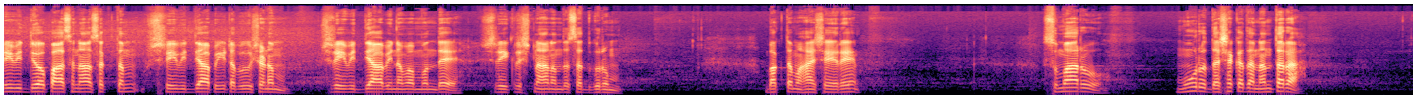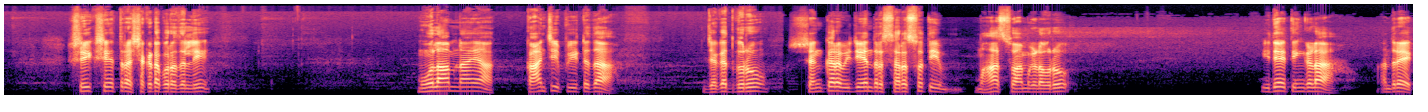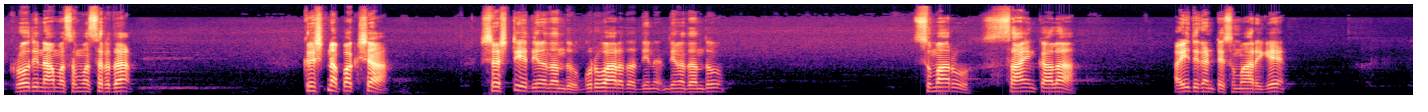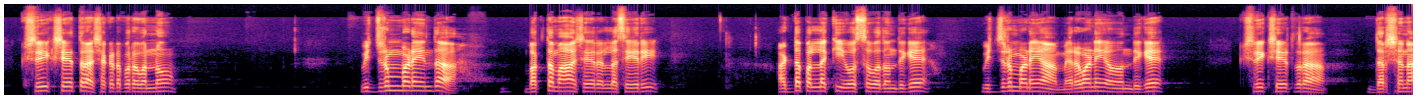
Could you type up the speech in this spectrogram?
ಶ್ರೀ ವಿದ್ಯೋಪಾಸನಾಸಕ್ತಂ ಶ್ರೀ ವಿದ್ಯಾಪೀಠಭೂಷಣಂ ಶ್ರೀ ವಿದ್ಯಾಭಿನವ ಮುಂದೆ ಶ್ರೀ ಕೃಷ್ಣಾನಂದ ಸದ್ಗುರುಂ ಭಕ್ತ ಮಹಾಶಯರೇ ಸುಮಾರು ಮೂರು ದಶಕದ ನಂತರ ಶ್ರೀ ಕ್ಷೇತ್ರ ಶಕಟಪುರದಲ್ಲಿ ಮೂಲಾಮ್ನಾಯ ಕಾಂಚಿ ಪೀಠದ ಜಗದ್ಗುರು ಶಂಕರ ವಿಜೇಂದ್ರ ಸರಸ್ವತಿ ಮಹಾಸ್ವಾಮಿಗಳವರು ಇದೇ ತಿಂಗಳ, ಅಂದರೆ ಕ್ರೋಧಿನಾಮ ಸಂವತ್ಸರದ ಕೃಷ್ಣ ಪಕ್ಷ ಷಷ್ಠಿಯ ದಿನದಂದು, ಗುರುವಾರದ ದಿನ, ದಿನದಂದು ಸುಮಾರು ಸಾಯಂಕಾಲ ಐದು ಗಂಟೆ ಸುಮಾರಿಗೆ ಶ್ರೀ ಕ್ಷೇತ್ರ ಶಕಟಪುರವನ್ನು ವಿಜೃಂಭಣೆಯಿಂದ ಭಕ್ತ ಮಹಾಶಯರೆಲ್ಲ ಸೇರಿ ಅಡ್ಡಪಲ್ಲಕ್ಕಿ ಉತ್ಸವದೊಂದಿಗೆ, ವಿಜೃಂಭಣೆಯ ಮೆರವಣಿಗೆಯೊಂದಿಗೆ ಶ್ರೀ ಕ್ಷೇತ್ರ ದರ್ಶನ,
